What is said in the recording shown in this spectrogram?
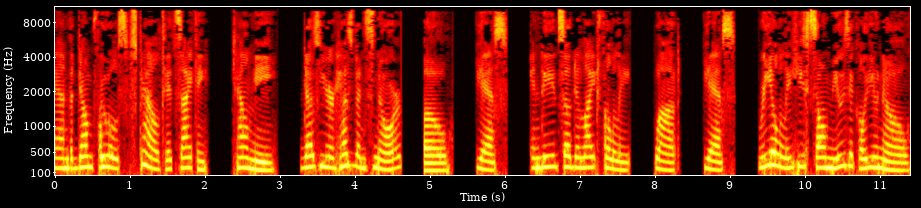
And the dumb fools spelt it Psyche. Tell me, does your husband snore? Oh, yes, indeed so delightfully. What? Yes, Really he's so musical you know.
